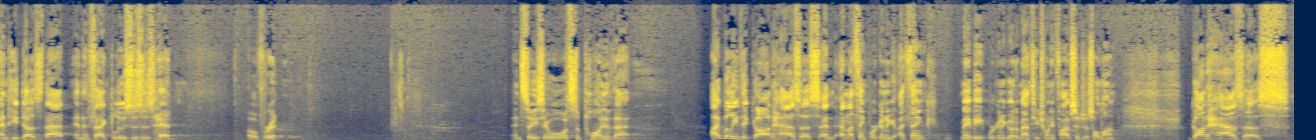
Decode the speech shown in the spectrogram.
And he does that and, in fact, loses his head over it. And so you say, well, what's the point of that? I believe that God has us, and, and I think we're going to, I think maybe we're going to go to Matthew 25, so just hold on. God has us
